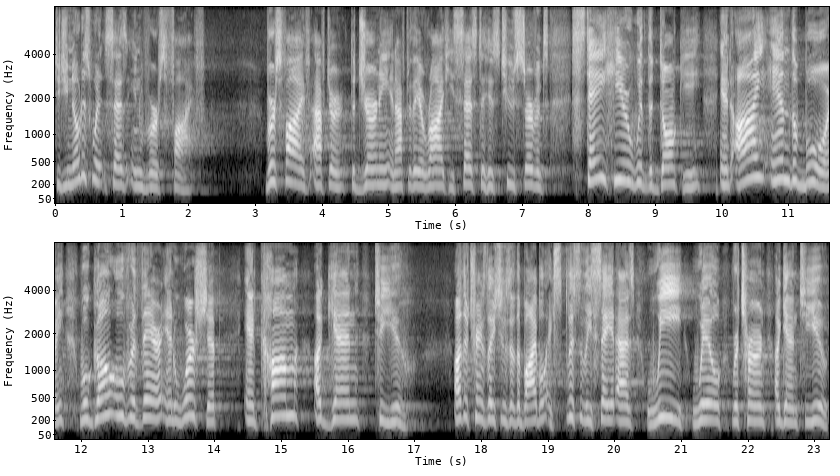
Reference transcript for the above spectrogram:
Did you notice what it says in verse 5? Verse 5, after the journey and after they arrive, he says to his two servants, Stay here with the donkey, and I and the boy will go over there and worship and come again to you. Other translations of the Bible explicitly say it as, We will return again to you.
